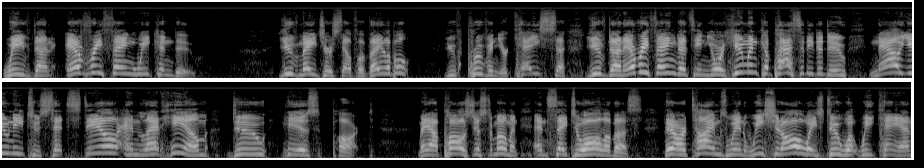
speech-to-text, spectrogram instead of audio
we've done everything we can do. You've made yourself available. You've proven your case. Uh, you've done everything that's in your human capacity to do. Now you need to sit still and let Him do His part. May I pause just a moment and say to all of us, there are times when we should always do what we can,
